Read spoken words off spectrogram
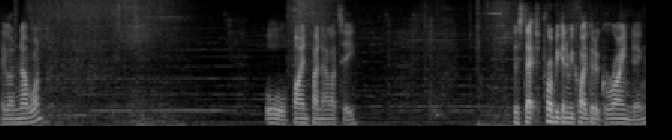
They got another one. Oh, Find Finality. This deck's probably going to be quite good at grinding.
